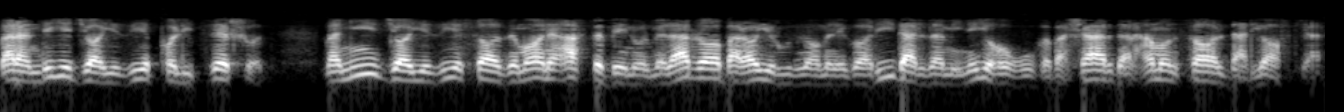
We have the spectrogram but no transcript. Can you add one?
برنده جایزه پولیتزر شد و نیز جایزه سازمان عفو بین الملل را برای روزنامه‌نگاری در زمینه حقوق بشر در همان سال دریافت کرد.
